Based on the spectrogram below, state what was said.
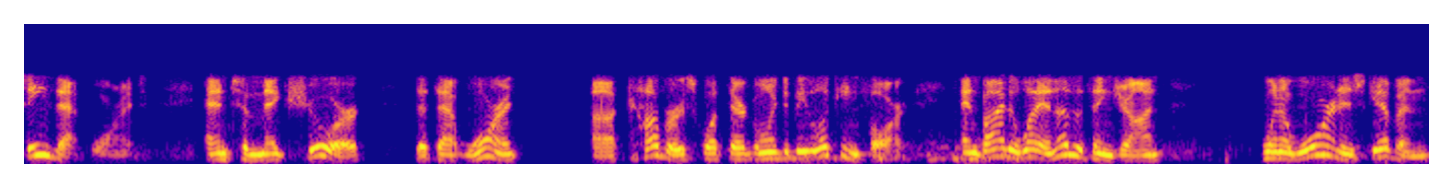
see that warrant and to make sure that that warrant uh, covers what they're going to be looking for. And by the way, another thing, John, when a warrant is given,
